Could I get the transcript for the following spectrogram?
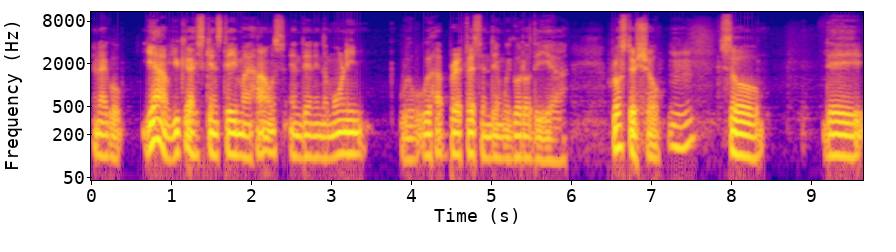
and I go, yeah, you guys can stay in my house, and then in the morning we'll we'll have breakfast, and then we go to the uh, roadster show. Mm-hmm. So they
